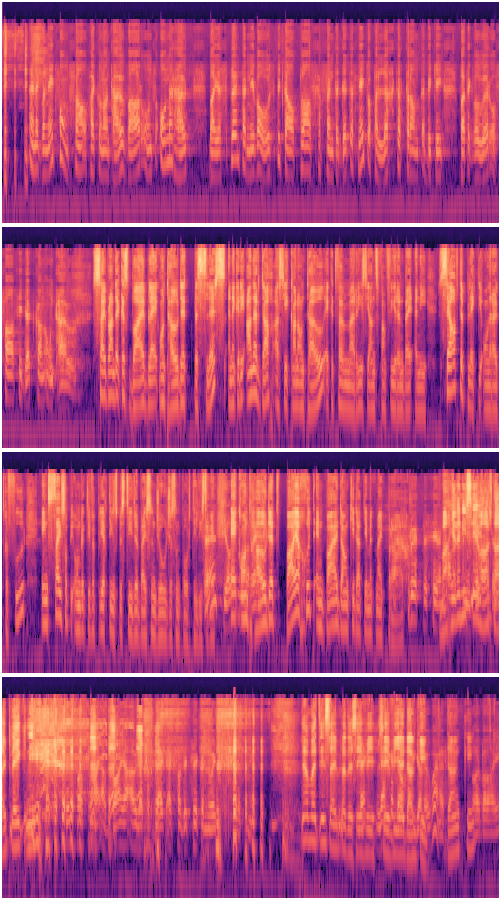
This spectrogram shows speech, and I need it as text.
en ek wil net vir hom vra of hy kan onthou waar ons onderhoud by 'n splinter nuwe hospitaal plaasgevind het. Dit is net op 'n ligter trant 'n bietjie wat ek wil hoor of Fasie dit kan onthou. Sybrand ek is baie bly ek onthou dit beslis en ek het die ander dag as jy kan onthou ek het vir Maries Jansen van Vuren by in dieselfde plek die onderhoud gevoer en sy's op die oomblik die verpleegdiensbestuurder by St George's in Port Elizabeth. Ek onthou dit baie goed en baie dankie dat jy met my praat. Groot plesier. Mag jy nie sê waar's daai plek nie? Nee. dit was my baie oulike plek. Ek sal dit seker nooit vergeet nie. Ja, maar dis Sybrand, sê vir sê vir jou dankie. Dankie. Bye bye.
